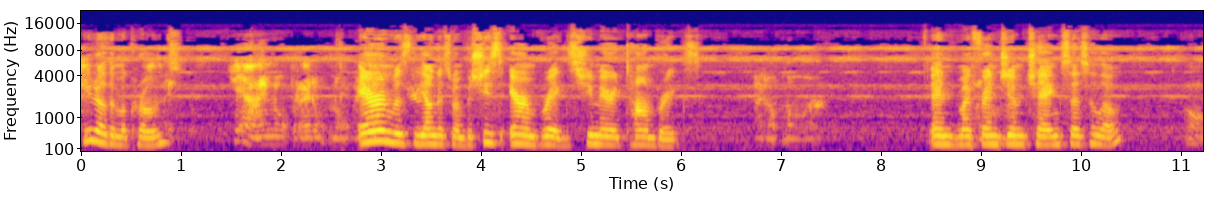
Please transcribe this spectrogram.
You know the McCrones. Yeah, I know, but I don't. Erin was the youngest one, but she's Erin Briggs. She married Tom Briggs. I don't know her. And my friend Jim Chang says hello. Oh,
